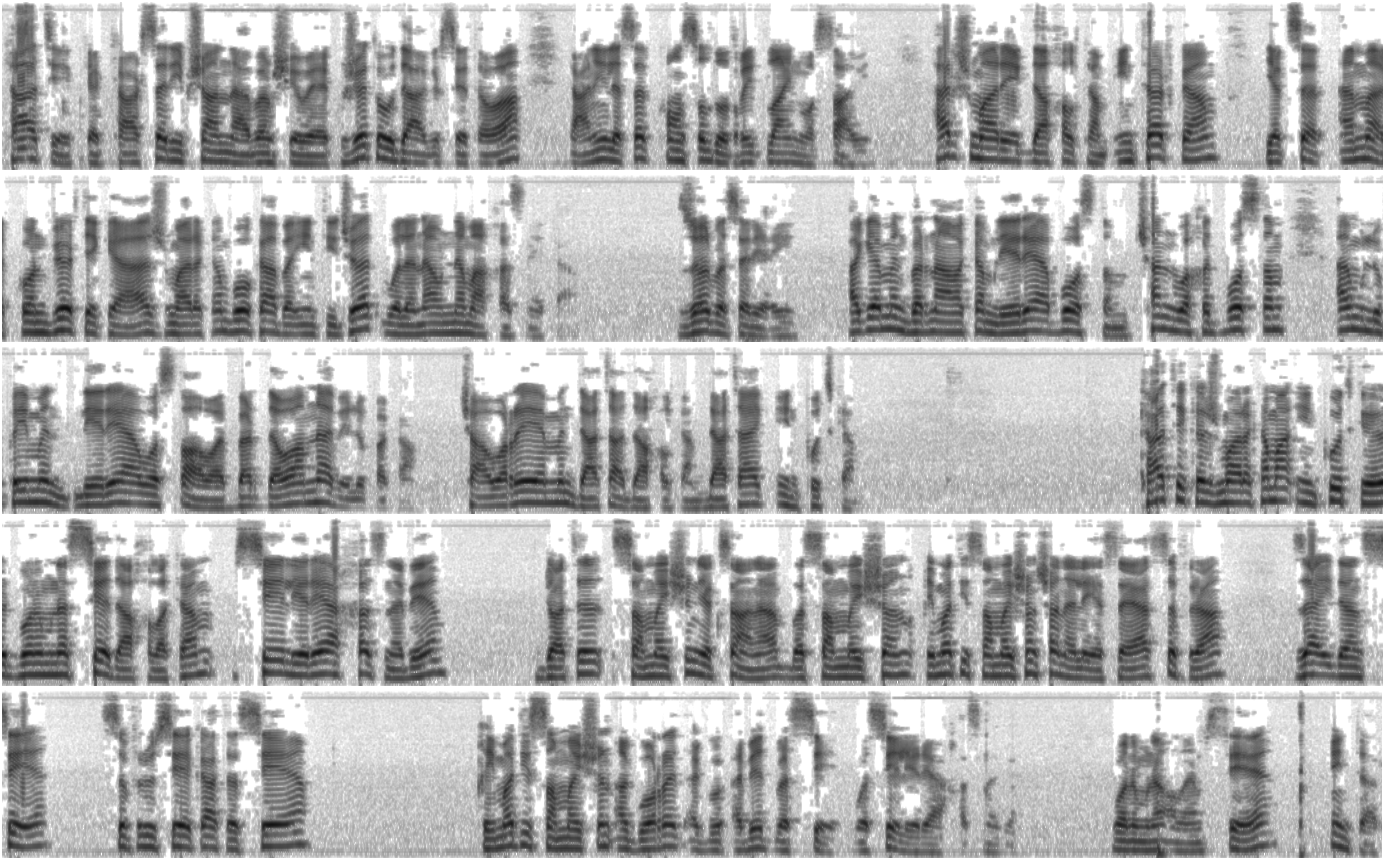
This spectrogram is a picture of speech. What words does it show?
کاتێک کە کارسەری پیشان نا بەم شێوەیە کوژێتەوەو داگرسێتەوە یەعنی لەسەر کۆنسڵ دۆت ڕید لاین وەستاوین. هەر ژمارەیەک داخڵ کەم، ئینتەر بکەم، یەکسەر ئەمە کۆنڤێرتێکە ژمارەکەم بۆ کا بە ئینتیجەر و لەناو نەما خەزنێکە. زۆر بە سەریعی. ئەگە من بەرنامەکەم لێرەیا بۆستم چەند وەخت بۆستم ئەم لوپەی من لێرەیا وەستاوە بەردەوام نابێ لوپەکە چاوەڕێ من داتا داخڵ کەم داتایەک ئینپوت کەم کاتێک کە ژمارەکەمان ئینپوت کرد بۆ منە سێ داخڵەکەم سێ لێرەیە خەز نەبێ دواتر سەمەیشن یەکسانە بە سەمەیشن قیمەتی سەمەیشن چەنە لە ئێستایا سفرە زایدەن سێ سفر و سێ کاتە سێ قیمەتی سەمەیشن ئەگۆڕێت ئەبێت بە سێ وە سێ لێرەیان خەسنەگە بۆ نمونە ئەڵێم سێ ئینتەر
